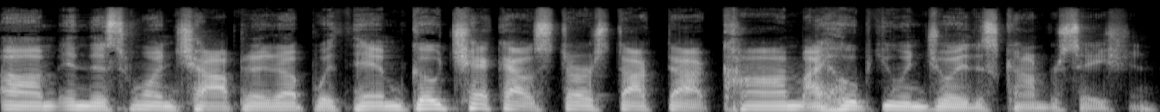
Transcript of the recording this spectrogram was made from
um, in this one chopping it up with him. Go check out starstock.com. I hope you enjoy this conversation.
